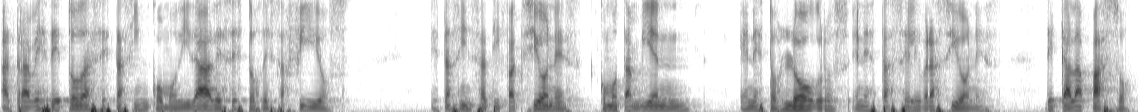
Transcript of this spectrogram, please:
a través de todas estas incomodidades, estos desafíos, estas insatisfacciones, como también en estos logros, en estas celebraciones de cada paso,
